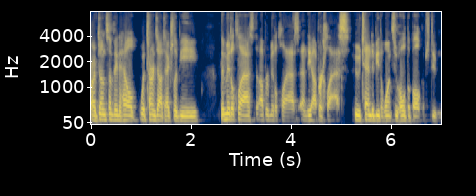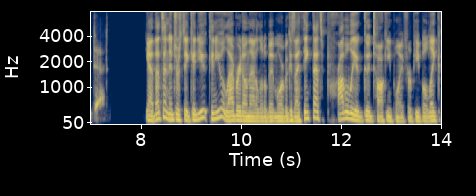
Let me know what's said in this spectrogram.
or I've done something to help what turns out to actually be the middle class, the upper middle class, and the upper class, who tend to be the ones who hold the bulk of student debt. Yeah, that's an interesting. Can you can you elaborate on that a little bit more because I think that's probably a good talking point for people. Like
